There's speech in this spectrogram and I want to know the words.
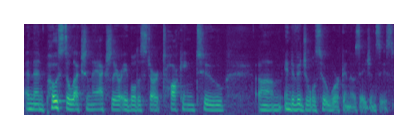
And then post-election they actually are able to start talking to um, individuals who work in those agencies.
